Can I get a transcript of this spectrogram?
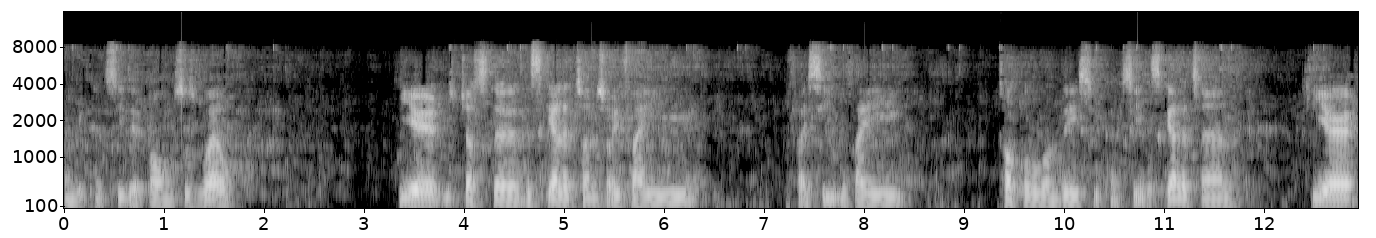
And you can see the bones as well. Here is just the, the skeleton. So if I if I see if I toggle on this you can see the skeleton. Here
